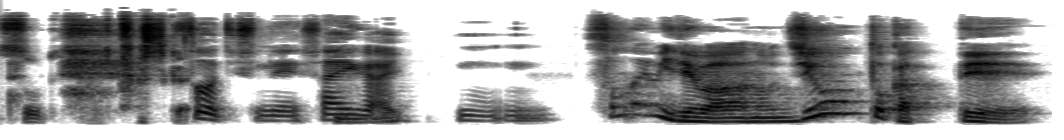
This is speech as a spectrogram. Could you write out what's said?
そうですね、確かそうですね。災害。うんうん。その意味では、あの、呪音とかって、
